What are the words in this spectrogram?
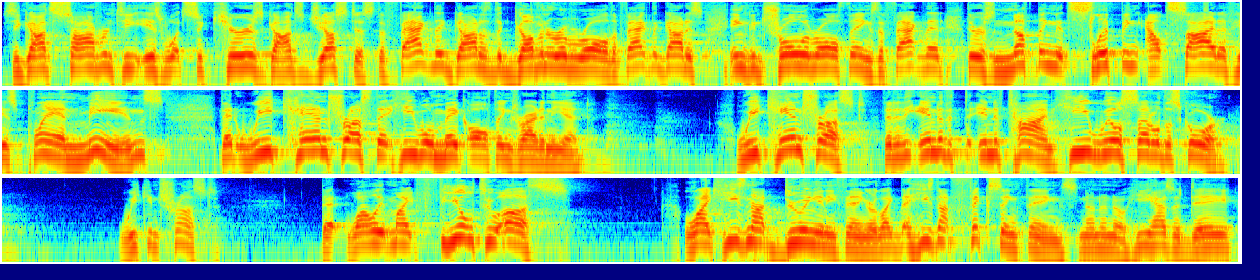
See, God's sovereignty is what secures God's justice. The fact that God is the governor over all, the fact that God is in control over all things, the fact that there is nothing that's slipping outside of his plan means that we can trust that He will make all things right in the end. We can trust that at the end of the end of time, He will settle the score. We can trust that while it might feel to us like He's not doing anything or like that He's not fixing things, no, no, no. He has a day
